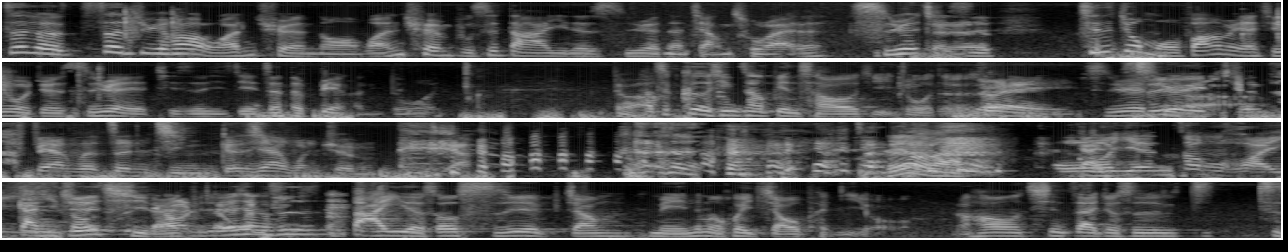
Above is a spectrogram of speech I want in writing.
这个这句话完全哦，完全不是大一的十月能讲出来的。十月其实其实就某方面，其实我觉得十月其实也真的变很多，对吧？他是个性上变超级多的。对，十月十月以前非常的震惊，跟现在完全不一样。没有啦，我严重怀疑，感觉起来比较像是大一的时候，十月比较没那么会交朋友，然后现在就是。至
